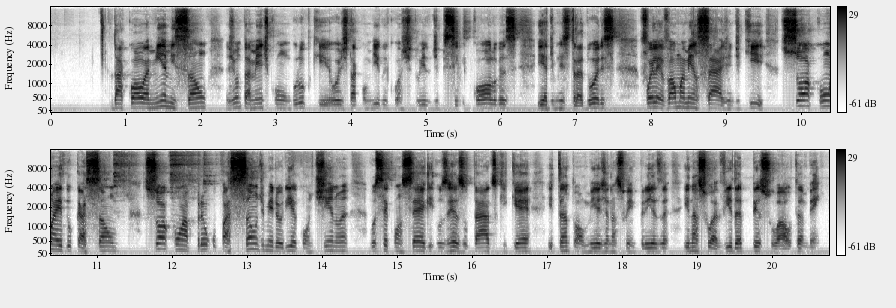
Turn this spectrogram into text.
da qual a minha missão, juntamente com um grupo que hoje está comigo, constituído de psicólogas e administradores, foi levar uma mensagem de que só com a educação, só com a preocupação de melhoria contínua, você consegue os resultados que quer e tanto almeja na sua empresa e na sua vida pessoal também.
